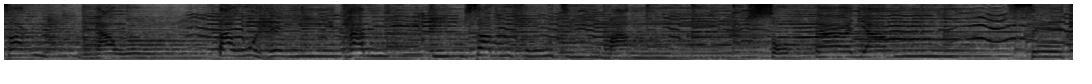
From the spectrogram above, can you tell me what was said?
生牛。斗气吞，剑心苦自问，熟家人，射击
